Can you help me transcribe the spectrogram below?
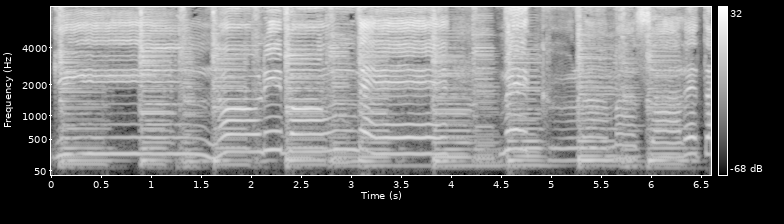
銀のリボンでめくらまされた。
